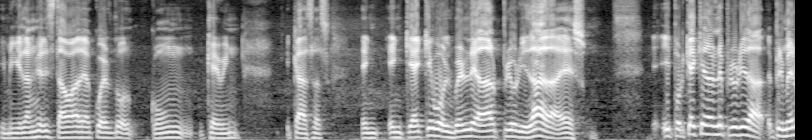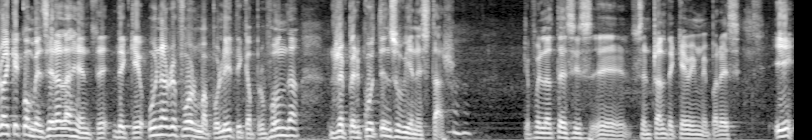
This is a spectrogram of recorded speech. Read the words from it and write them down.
Y Miguel Ángel estaba de acuerdo con Kevin y Casas en, en, que hay que volverle a dar prioridad a eso. ¿Y por qué hay que darle prioridad? Primero hay que convencer a la gente de que una reforma política profunda repercute en su bienestar que fue la tesis eh, central de Kevin, me parece. Y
